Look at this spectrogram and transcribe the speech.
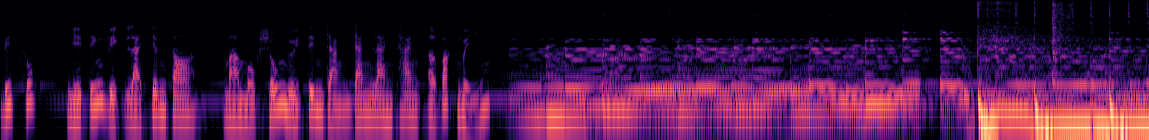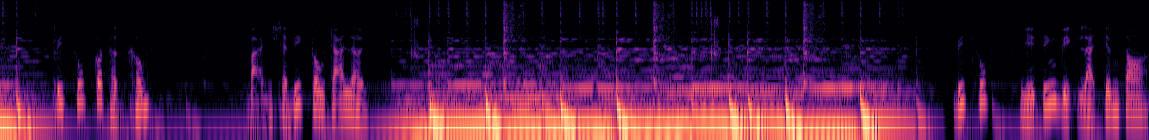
Bigfoot, nghĩa tiếng Việt là chân to, mà một số người tin rằng đang lang thang ở Bắc Mỹ. Bigfoot có thật không? Bạn sẽ biết câu trả lời. Bigfoot, nghĩa tiếng Việt là chân to,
